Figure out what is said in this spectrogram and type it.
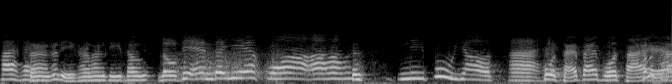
开，三个里克啷地灯，路边的野花你不要采。不采白不采呀。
